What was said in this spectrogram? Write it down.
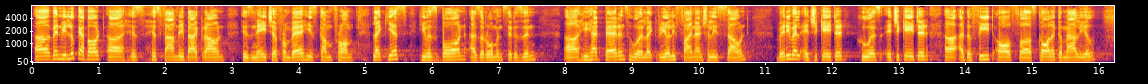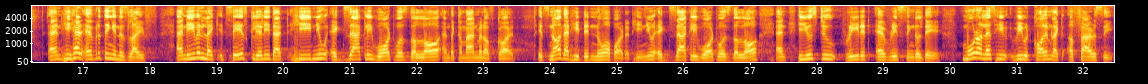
uh, when we look about uh, his, his family background, his nature, from where he's come from, like, yes, he was born as a Roman citizen. Uh, he had parents who were like really financially sound, very well educated, who was educated uh, at the feet of uh, scholar Gamaliel. And he had everything in his life. And even like it says clearly that he knew exactly what was the law and the commandment of God. It's not that he didn't know about it. He knew exactly what was the law and he used to read it every single day. More or less, he, we would call him like a Pharisee.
